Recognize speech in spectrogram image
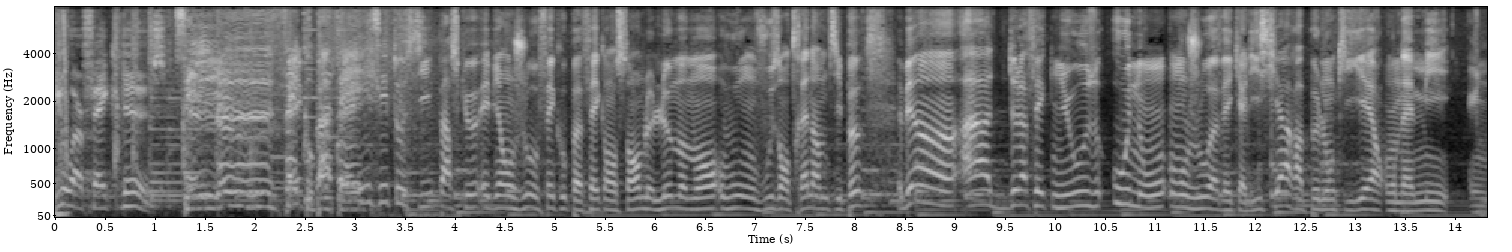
You are fake news. C'est le fake ou pas Et fake. c'est aussi parce que, eh bien, on joue au fake ou pas fake ensemble, le moment où on vous entraîne un petit peu, eh bien, à de la fake news ou non. On joue avec Alicia. Rappelons qu'hier, on a mis une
